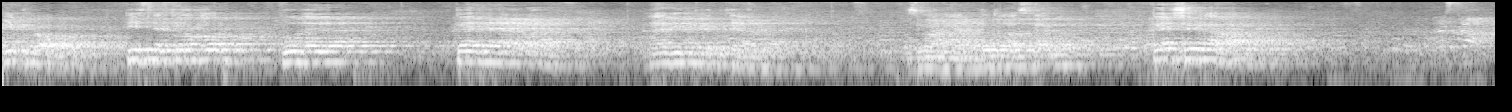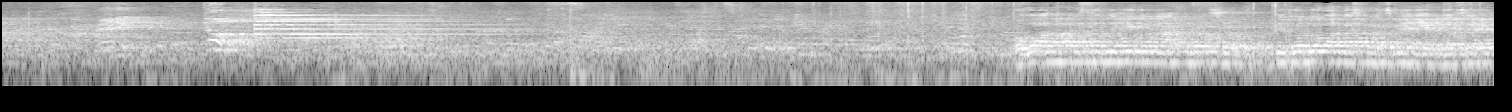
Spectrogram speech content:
Дніпро. Після цього буде перерва на відкриття змагань. Будь ласка. Перший раунд. Увага, представники команд, прошу підготувати спортсменів до церемонії,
